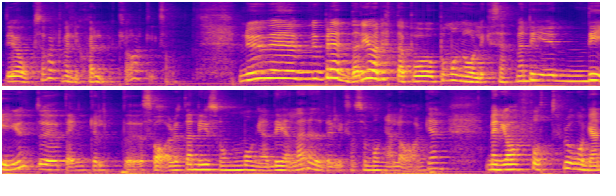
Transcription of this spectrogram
det har också varit väldigt självklart. Liksom. Nu, eh, nu breddade jag detta på, på många olika sätt, men det, det är ju inte ett enkelt eh, svar, utan det är ju så många delar i det, liksom, så många lager. Men jag har fått frågan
